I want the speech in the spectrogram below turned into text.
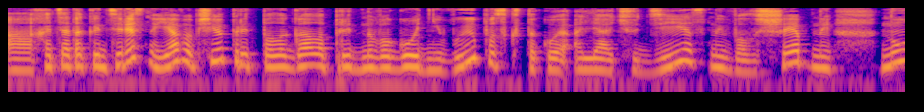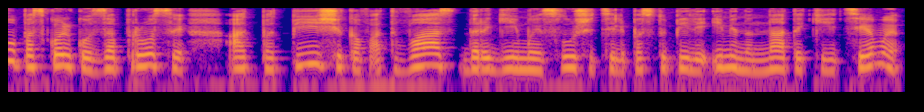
А, хотя так интересно, я вообще предполагала предновогодний выпуск, такой а чудесный, волшебный. Но поскольку запросы от подписчиков, от вас, дорогие мои слушатели, поступили именно на такие темы,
